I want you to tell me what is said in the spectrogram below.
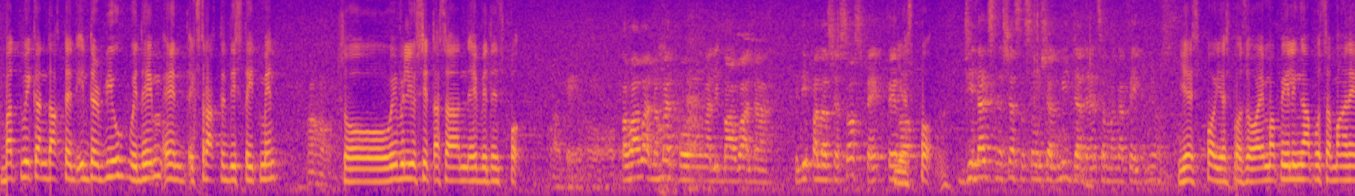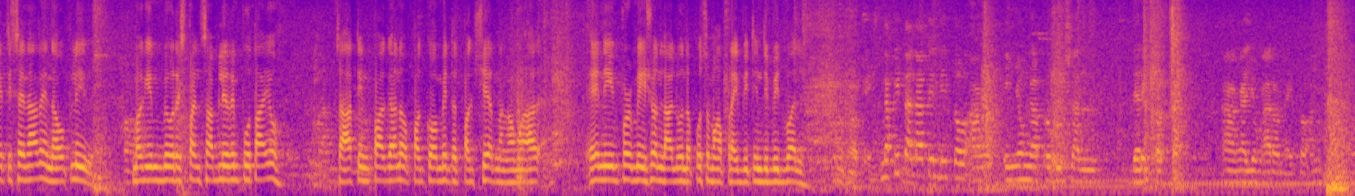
But we conducted interview with him and extracted this statement. Oo. So, we will use it as an evidence po. Okay. Oo. Kawawa naman kung halimbawa na hindi pala siya suspect, pero Yes po. ginudge na siya sa social media dahil sa mga fake news. Yes po, yes po. So, I'm appealing nga po sa mga netizen natin na hopefully maging responsable rin po tayo sa ating pag, ano, pag-comment at pag-share ng mga any information lalo na po sa mga private individual. Okay. Nakita natin dito ang inyong ah, provincial director po ah, ngayong araw na ito. Ano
